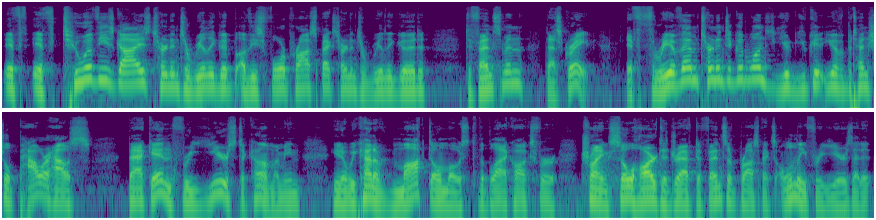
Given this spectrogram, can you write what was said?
if if two of these guys turn into really good of these four prospects turn into really good defensemen, that's great if three of them turn into good ones, you you could you have a potential powerhouse back end for years to come. I mean, you know, we kind of mocked almost the Blackhawks for trying so hard to draft defensive prospects only for years that it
